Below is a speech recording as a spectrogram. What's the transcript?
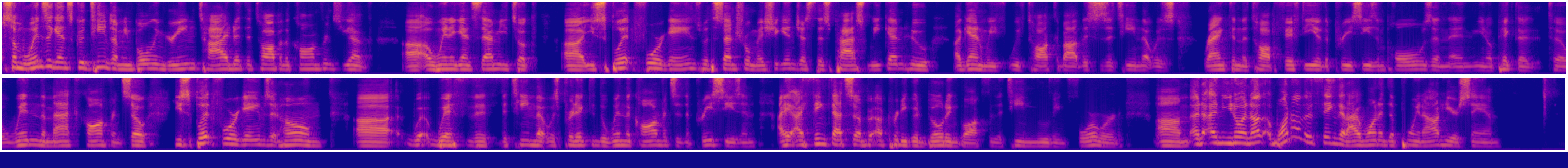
some wins against good teams. I mean, Bowling Green tied at the top of the conference. You have uh, a win against them. You took uh, you split four games with Central Michigan just this past weekend, who again we've we've talked about. This is a team that was ranked in the top 50 of the preseason polls and and you know picked to, to win the MAC conference. So you split four games at home uh, w- with the the team that was predicted to win the conference in the preseason. I, I think that's a, a, pretty good building block for the team moving forward. Um, and and you know another one other thing that I wanted to point out here, Sam,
